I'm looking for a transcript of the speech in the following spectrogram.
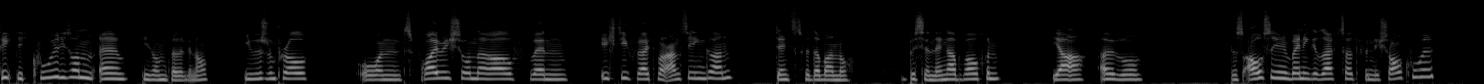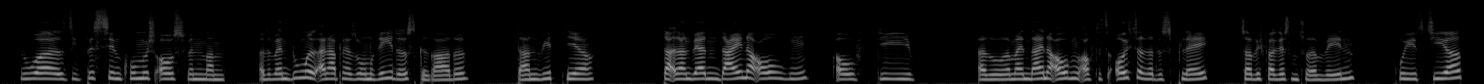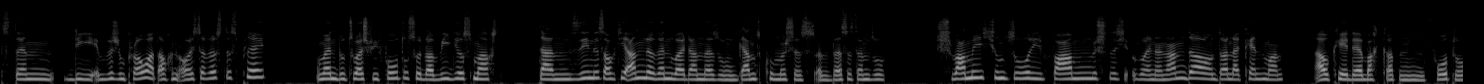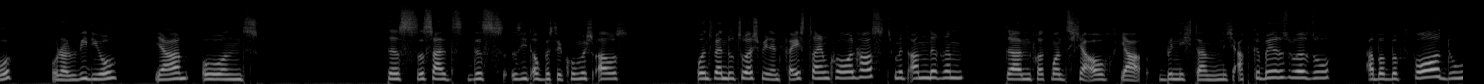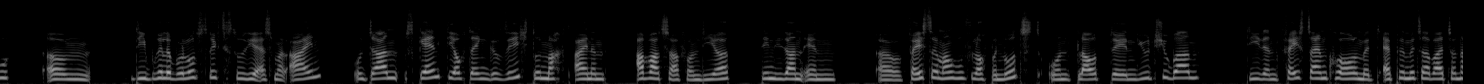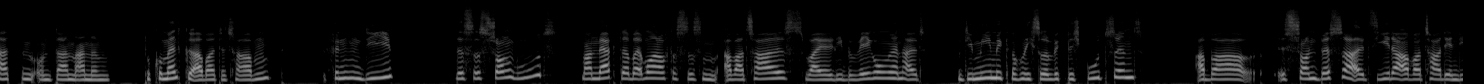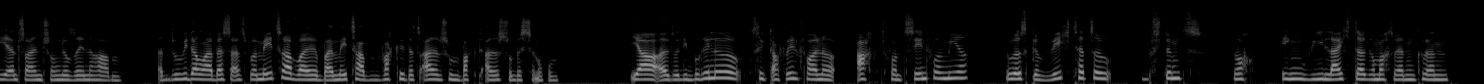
richtig cool, die Sonnen, äh, die Sonnenbrille, genau. Die Vision Pro. Und freue mich schon darauf, wenn ich die vielleicht mal anziehen kann. Ich denke, es wird aber noch ein bisschen länger brauchen. Ja, also das Aussehen, wie Benny gesagt hat, finde ich schon cool. Nur sieht ein bisschen komisch aus, wenn dann also wenn du mit einer Person redest gerade, dann wird dir, da, dann werden deine Augen auf die, also werden deine Augen auf das äußere Display, das habe ich vergessen zu erwähnen, projiziert, denn die Vision Pro hat auch ein äußeres Display. Und wenn du zum Beispiel Fotos oder Videos machst, dann sehen es auch die anderen, weil dann da so ein ganz komisches, also das ist dann so schwammig und so, die Farben mischen sich so ineinander und dann erkennt man, ah, okay, der macht gerade ein Foto oder ein Video, ja, und das ist halt, das sieht auch ein bisschen komisch aus. Und wenn du zum Beispiel einen FaceTime-Call hast mit anderen, dann fragt man sich ja auch, ja, bin ich dann nicht abgebildet oder so. Aber bevor du ähm, die Brille benutzt, richtest du sie erstmal ein und dann scannt die auch dein Gesicht und macht einen Avatar von dir, den die dann in äh, FaceTime-Anrufen auch benutzt. Und laut den YouTubern, die den FaceTime-Call mit Apple-Mitarbeitern hatten und dann an einem Dokument gearbeitet haben, finden die, das ist schon gut. Man merkt aber immer noch, dass es das ein Avatar ist, weil die Bewegungen halt und die Mimik noch nicht so wirklich gut sind. Aber ist schon besser als jeder Avatar, den die anscheinend schon gesehen haben. Also wieder mal besser als bei Meta, weil bei Meta wackelt das alles und backt alles so ein bisschen rum. Ja, also die Brille kriegt auf jeden Fall eine 8 von 10 von mir. Nur das Gewicht hätte bestimmt noch irgendwie leichter gemacht werden können.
